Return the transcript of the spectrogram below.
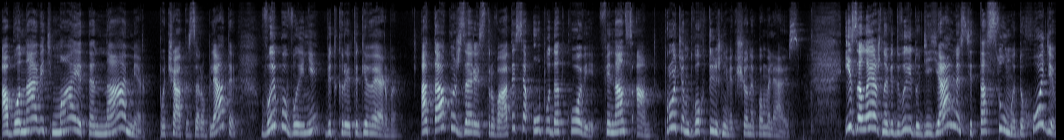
або навіть маєте намір почати заробляти, ви повинні відкрити ГВРБ. А також зареєструватися у податковій Фінансамт протягом двох тижнів, якщо не помиляюсь. І залежно від виду діяльності та суми доходів,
